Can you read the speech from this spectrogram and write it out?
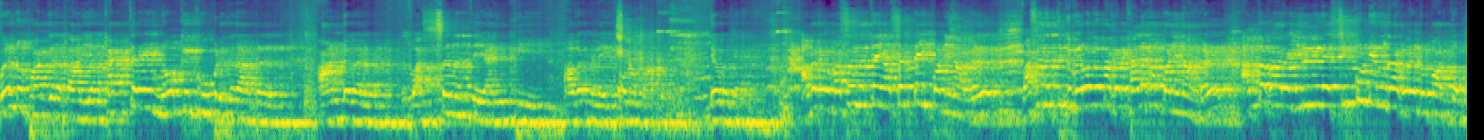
மீண்டும் பார்க்கிற காரியம் கத்தரை நோக்கி கூப்பிடுகிறார்கள். ஆண்டவர் வசனத்தை அனுப்பி அவர்களை குணமாக்குகிறார். தேவஜனம் அவர் வசனத்தை அசட்டை பண்ணினார்கள் வசனத்துக்கு விரோதமாக கலகம் பண்ணினார்கள் அந்த கார இருளிலே சிக்குண்டிருந்தார்கள் என்று பார்த்தோம்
